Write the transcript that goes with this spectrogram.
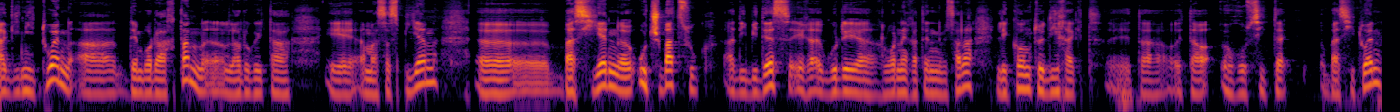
baginituen uh, denbora hartan, laurogeita e, amazazpian, uh, bazien huts batzuk adibidez, er, gure arloan erraten bezala, le kont direkt, eta, eta eurozitek bazituen,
